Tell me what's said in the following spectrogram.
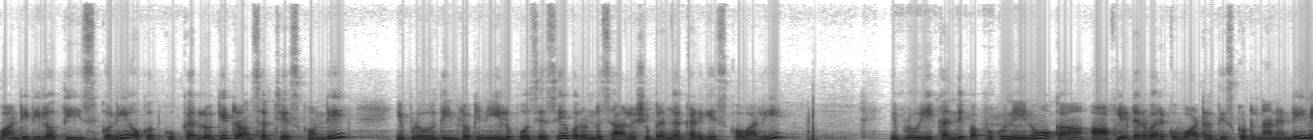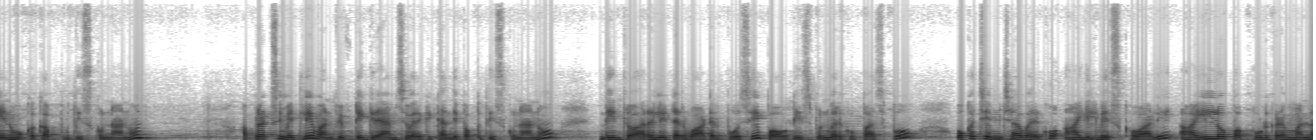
క్వాంటిటీలో తీసుకొని ఒక కుక్కర్లోకి ట్రాన్స్ఫర్ చేసుకోండి. ఇప్పుడు దీంట్లోకి నీళ్ళు పోసేసి ఒక రెండు సార్లు శుభ్రంగా కడిగేసుకోవాలి. ఇప్పుడు ఈ కందిపప్పుకు నేను ఒక హాఫ్ లీటర్ వరకు వాటర్ తీసుకుంటున్నానండి. నేను ఒక కప్పు తీసుకున్నాను. అప్రాక్సిమేట్లీ వన్ ఫిఫ్టీ గ్రామ్స్ వరకు కందిపప్పు తీసుకున్నాను. దీంట్లో అర లీటర్ వాటర్ పోసి పావు టీ స్పూన్ వరకు పసుపు ఒక చెంచా వరకు ఆయిల్ వేసుకోవాలి. ఆయిల్లో పప్పు ఉడకడం వల్ల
